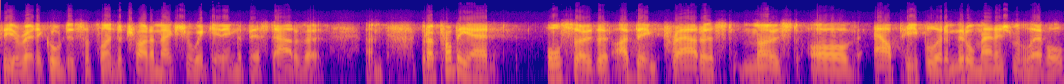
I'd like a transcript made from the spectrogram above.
theoretical discipline to try to make sure we're getting the best out of it. Um, but I'd probably add also that I've been proudest most of our people at a middle management level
